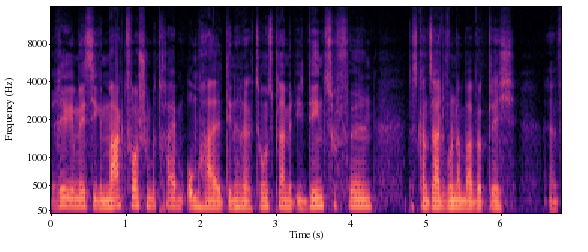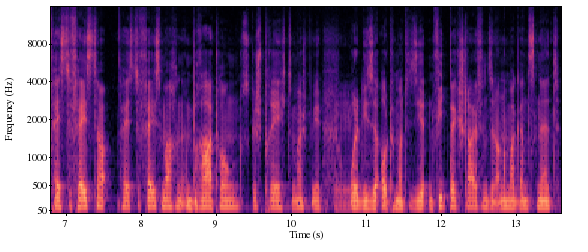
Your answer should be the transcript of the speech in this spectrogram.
regelmäßige Marktforschung betreiben, um halt den Redaktionsplan mit Ideen zu füllen. Das kannst du halt wunderbar wirklich äh, face-to-face face-to-face machen, im Beratungsgespräch zum Beispiel. Oder diese automatisierten Feedback-Schleifen sind auch nochmal ganz nett.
